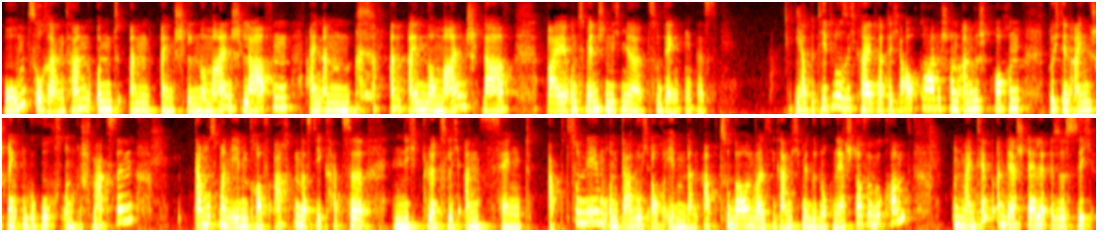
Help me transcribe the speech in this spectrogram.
rumzurantern und an einen normalen Schlafen, ein, an, an einen normalen Schlaf bei uns Menschen nicht mehr zu denken ist. Die Appetitlosigkeit hatte ich ja auch gerade schon angesprochen durch den eingeschränkten Geruchs- und Geschmackssinn. Da muss man eben darauf achten, dass die Katze nicht plötzlich anfängt abzunehmen und dadurch auch eben dann abzubauen, weil sie gar nicht mehr genug Nährstoffe bekommt. Und mein Tipp an der Stelle ist es, sich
